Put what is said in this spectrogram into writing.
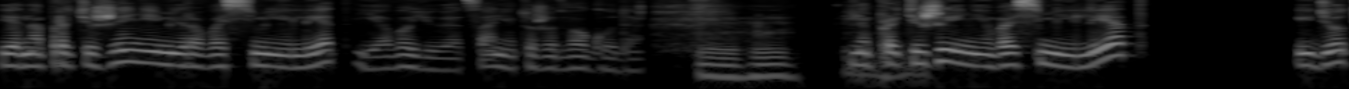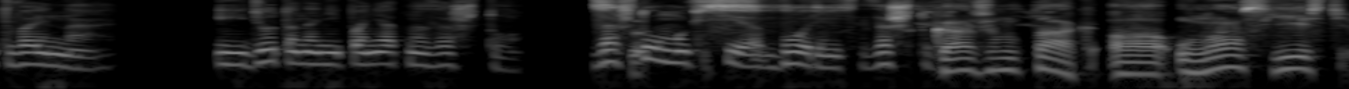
Я на протяжении мира 8 лет, я воюю, отца нет уже 2 года. Мгм. На протяжении 8 лет идет война. И идет она непонятно за что. За С- что мы все боремся? За что? Скажем так, а, у нас есть, э,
